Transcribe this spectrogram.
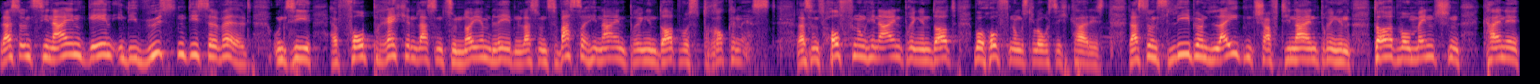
Lass uns hineingehen in die Wüsten dieser Welt und sie hervorbrechen lassen zu neuem Leben. Lass uns Wasser hineinbringen dort, wo es trocken ist. Lass uns Hoffnung hineinbringen dort, wo Hoffnungslosigkeit ist. Lass uns Liebe und Leid Leidenschaft hineinbringen, dort wo Menschen keine,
